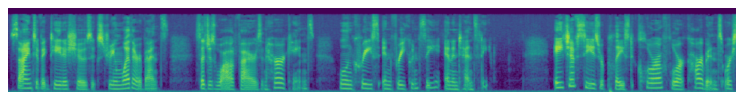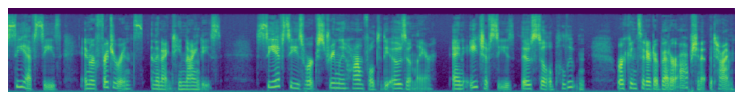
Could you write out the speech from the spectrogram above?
scientific data shows extreme weather events, such as wildfires and hurricanes, will increase in frequency and intensity. HFCs replaced chlorofluorocarbons, or CFCs, in refrigerants in the 1990s. CFCs were extremely harmful to the ozone layer, and HFCs, though still a pollutant, were considered a better option at the time.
